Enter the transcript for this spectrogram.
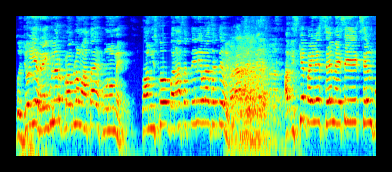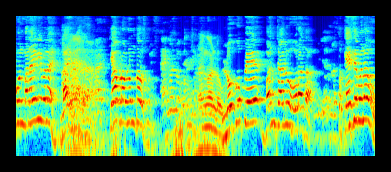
तो जो ये रेगुलर प्रॉब्लम आता है फोनों में तो हम इसको बना सकते नहीं बना सकते भाई? अब इसके पहले सेम ऐसे एक सेम फ़ोन बनाए नहीं बनाए? लाइव क्या प्रॉब्लम था उसमें? हैंग ऑन लोगों पे बंद चालू हो रहा था। तो कैसे बना वो?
